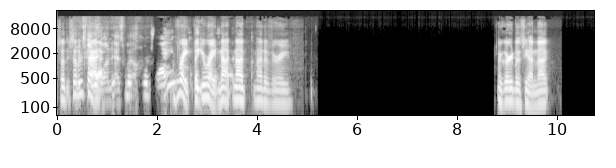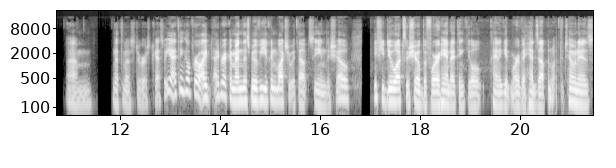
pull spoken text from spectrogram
So so, So there's it's that. one as We're- well. We're. Right, but you're right. Not not not a very. Regardless, yeah, not um not the most diverse cast, but yeah, I think overall, I'd I'd recommend this movie. You can watch it without seeing the show. If you do watch the show beforehand, I think you'll kind of get more of a heads up on what the tone is.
